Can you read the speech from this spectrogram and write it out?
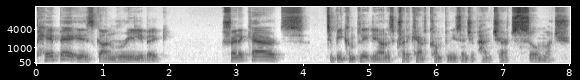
PayPay is gone really big. Credit cards, to be completely honest, credit card companies in Japan charge so much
